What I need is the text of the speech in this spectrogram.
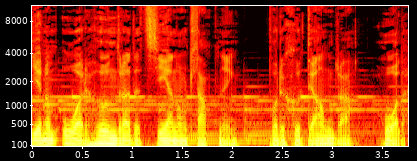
genom århundradets genomklappning på det 72 hålet.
